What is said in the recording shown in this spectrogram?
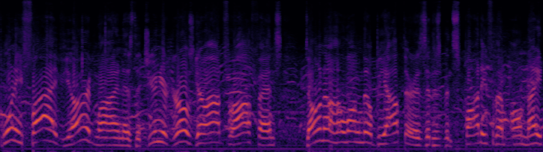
25 yard line as the junior girls go out for offense. Don't know how long they'll be out there as it has been spotty for them all night,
